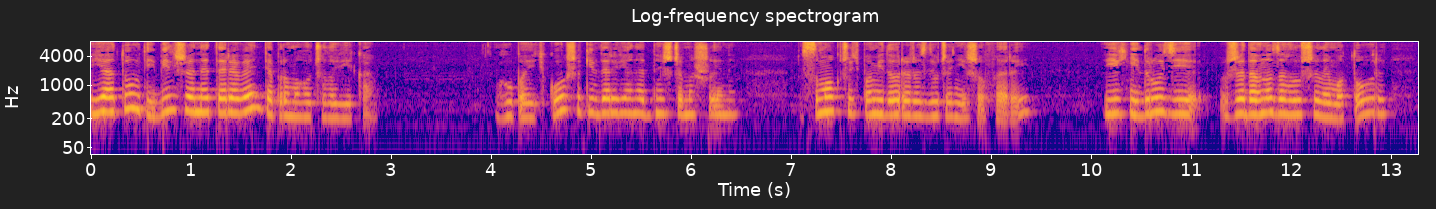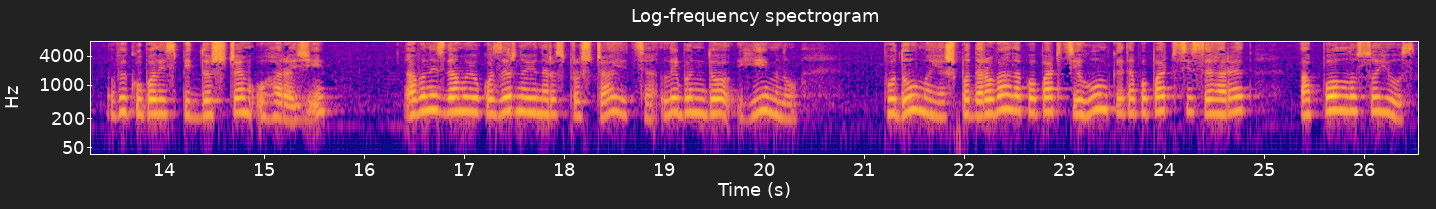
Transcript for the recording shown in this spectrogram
я тут і більше не теревеньте про мого чоловіка. Гупають кошиків дерев'яне днище машини, смокчуть помідори розлючені шофери. Їхні друзі вже давно заглушили мотори, викупались під дощем у гаражі. А вони з дамою козирною не розпрощаються, либонь до гімну. Подумаєш, подарувала по пачці гумки та по пачці сигарет Аполло Союз.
